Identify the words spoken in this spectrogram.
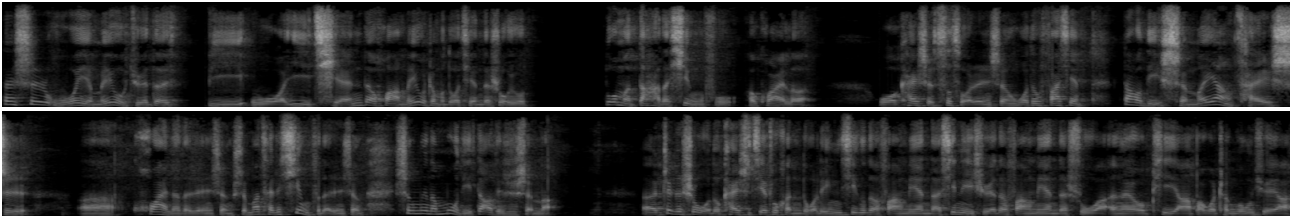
但是我也没有觉得。比我以前的话没有这么多钱的时候有多么大的幸福和快乐。我开始思索人生，我都发现到底什么样才是呃快乐的人生，什么才是幸福的人生？生命的目的到底是什么？呃，这个时候我都开始接触很多灵性的方面的、心理学的方面的书啊，NLP 啊，包括成功学呀，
